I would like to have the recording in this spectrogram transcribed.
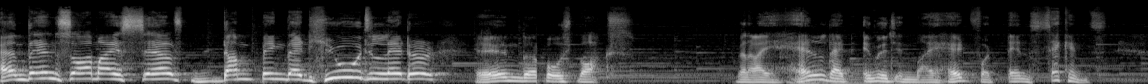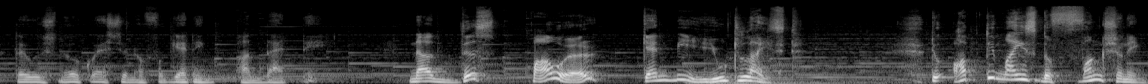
and then saw myself dumping that huge letter in the post box. When I held that image in my head for 10 seconds, there was no question of forgetting on that day. Now, this power can be utilized to optimize the functioning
